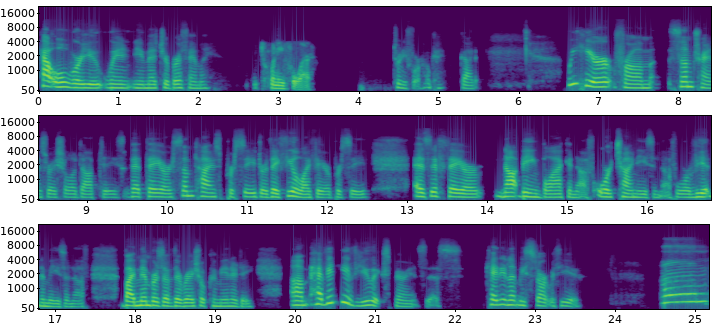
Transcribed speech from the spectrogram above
How old were you when you met your birth family? 24. 24. Okay, got it. We hear from some transracial adoptees that they are sometimes perceived, or they feel like they are perceived, as if they are not being Black enough, or Chinese enough, or Vietnamese enough by members of their racial community. Um, have any of you experienced this? Katie, let me start with you. Um,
